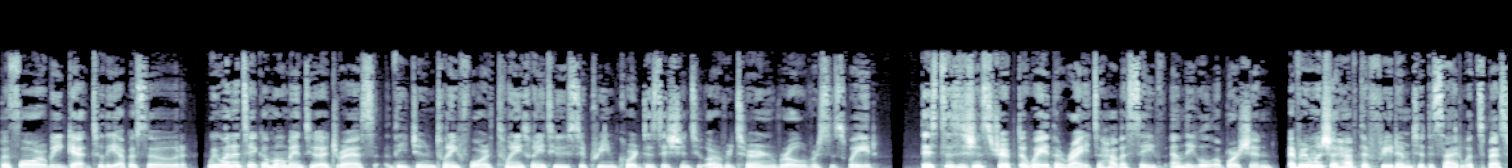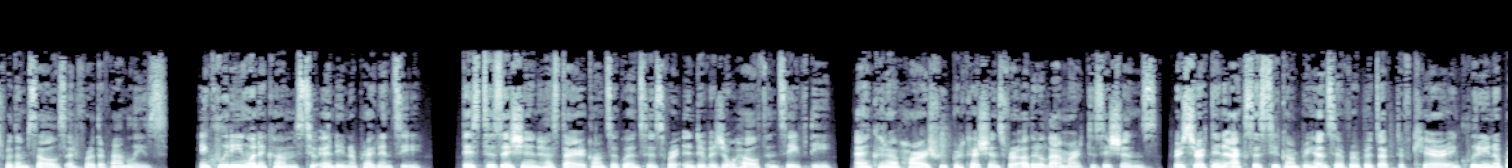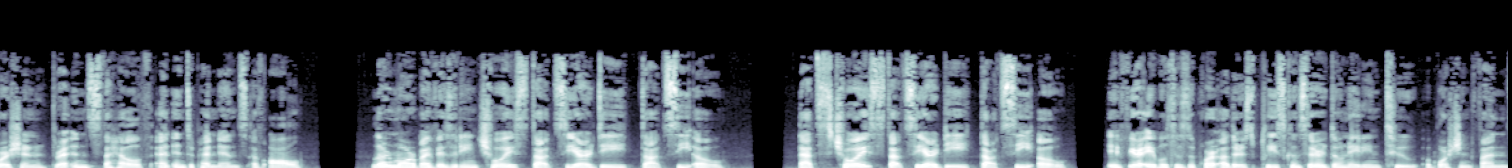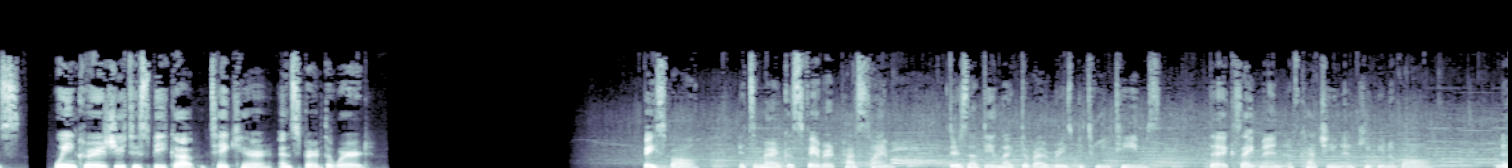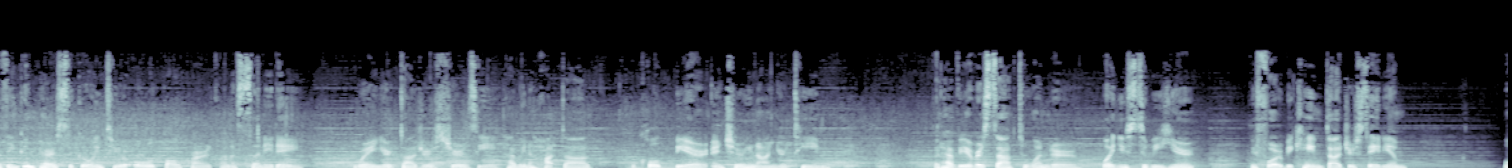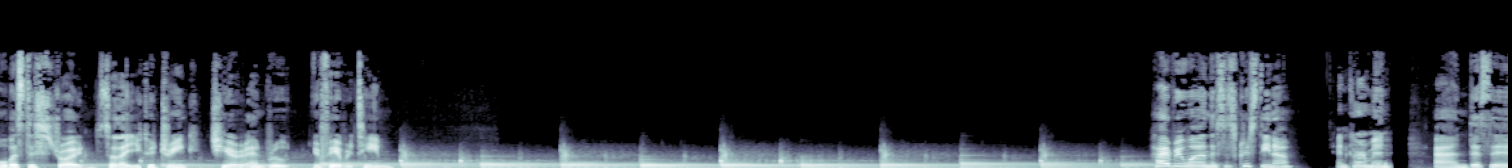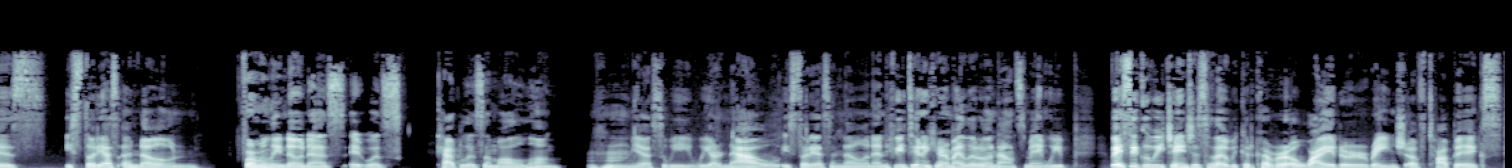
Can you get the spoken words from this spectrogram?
Before we get to the episode, we want to take a moment to address the June 24th, 2022 Supreme Court decision to overturn Roe v. Wade. This decision stripped away the right to have a safe and legal abortion. Everyone should have the freedom to decide what's best for themselves and for their families, including when it comes to ending a pregnancy. This decision has dire consequences for individual health and safety, and could have harsh repercussions for other landmark decisions. Restricting access to comprehensive reproductive care, including abortion, threatens the health and independence of all. Learn more by visiting choice.crd.co. That's choice.crd.co. If you're able to support others, please consider donating to abortion funds. We encourage you to speak up, take care, and spread the word. Baseball. It's America's favorite pastime. There's nothing like the rivalries between teams, the excitement of catching and keeping a ball. Nothing compares to going to your old ballpark on a sunny day, wearing your Dodgers jersey, having a hot dog, a cold beer, and cheering on your team. But have you ever stopped to wonder what used to be here before it became Dodger Stadium? What was destroyed so that you could drink, cheer, and root your favorite team? Everyone. This is Christina and Carmen, and this is Historias Unknown, formerly known as it was capitalism all along. Mm-hmm, yes, we we are now Historias Unknown. And if you didn't hear my little announcement, we basically we changed it so that we could cover a wider range of topics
